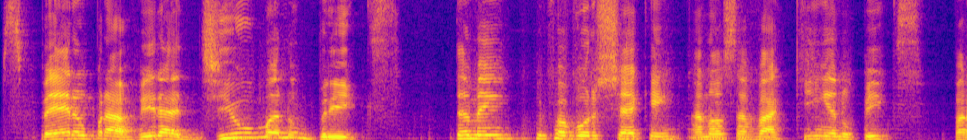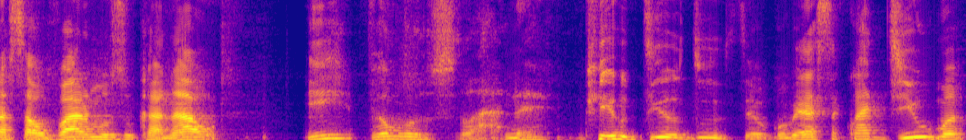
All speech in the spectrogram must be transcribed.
esperam para ver a Dilma no BRICS. Também, por favor, chequem a nossa vaquinha no Pix para salvarmos o canal. E vamos lá, né? Meu Deus do céu, começa com a Dilma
